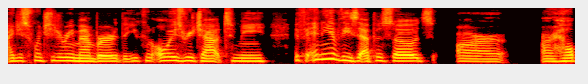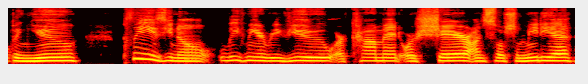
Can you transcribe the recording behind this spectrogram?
I just want you to remember that you can always reach out to me. If any of these episodes are are helping you, please, you know, leave me a review or comment or share on social media.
